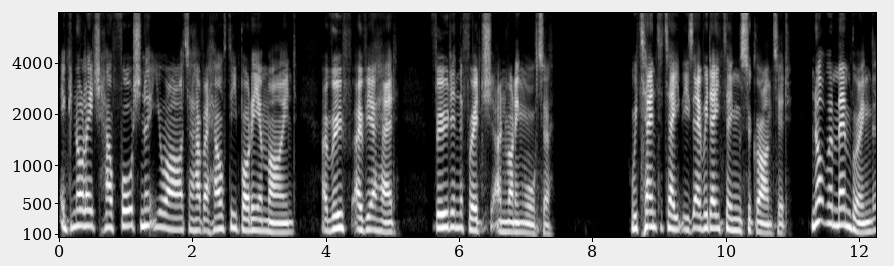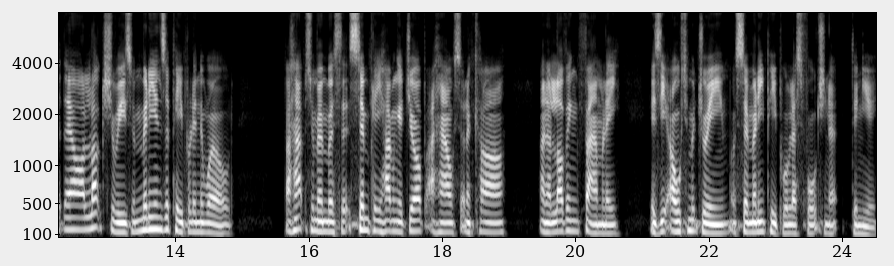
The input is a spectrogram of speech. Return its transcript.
Acknowledge how fortunate you are to have a healthy body and mind, a roof over your head, food in the fridge, and running water. We tend to take these everyday things for granted not remembering that they are luxuries for millions of people in the world. Perhaps remember that simply having a job, a house, and a car, and a loving family is the ultimate dream of so many people less fortunate than you.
